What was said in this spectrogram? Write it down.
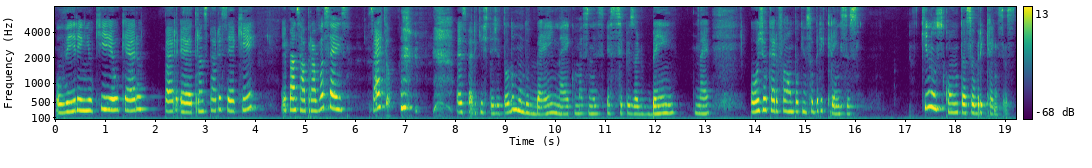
ouvirem o que eu quero é, transparecer aqui e passar para vocês, certo? eu espero que esteja todo mundo bem, né? Começando esse episódio bem, né? Hoje eu quero falar um pouquinho sobre crenças. Que nos conta sobre crenças?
